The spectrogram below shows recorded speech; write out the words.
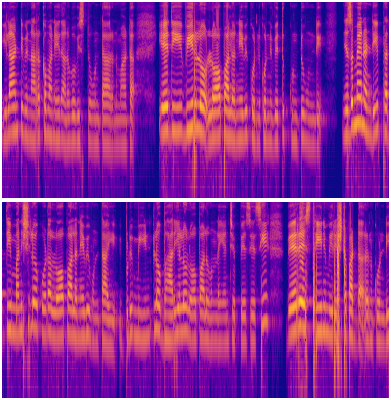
ఇలాంటివి నరకం అనేది అనుభవిస్తూ ఉంటారనమాట ఏది వీరిలో లోపాలు అనేవి కొన్ని కొన్ని వెతుక్కుంటూ ఉండి నిజమేనండి ప్రతి మనిషిలో కూడా లోపాలు అనేవి ఉంటాయి. ఇప్పుడు మీ ఇంట్లో భార్యలో లోపాలు ఉన్నాయి అని చెప్పేసేసి వేరే స్త్రీని మీరు ఇష్టపడ్డారనుకోండి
